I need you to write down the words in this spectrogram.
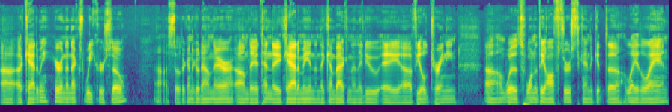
uh, academy here in the next week or so. Uh, so they're going to go down there. Um, they attend the academy and then they come back and then they do a uh, field training uh, with one of the officers to kind of get the lay of the land,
